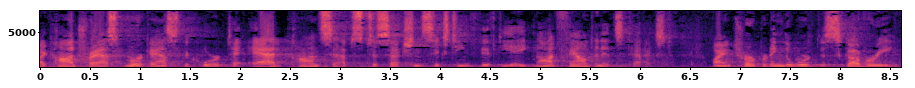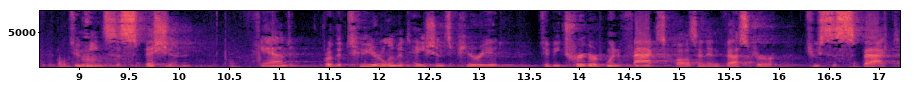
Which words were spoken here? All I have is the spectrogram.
By contrast, Merck asked the Court to add concepts to Section 1658 not found in its text by interpreting the word discovery to mean suspicion and for the two year limitations period to be triggered when facts cause an investor to suspect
